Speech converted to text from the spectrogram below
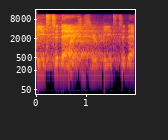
beats today. Purchase your beats today.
